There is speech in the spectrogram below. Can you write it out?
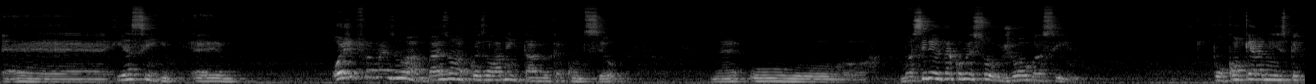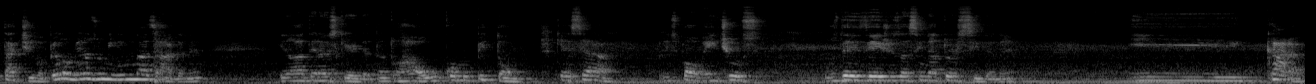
É, e assim, é, hoje foi mais uma, mais uma coisa lamentável que aconteceu. Né? O Mancini até começou o jogo assim, Pô, qual que era a minha expectativa? Pelo menos o um menino na zaga, né? E na lateral esquerda, tanto o Raul como o Piton. Acho que esse era principalmente os, os desejos assim da torcida, né? E, cara,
